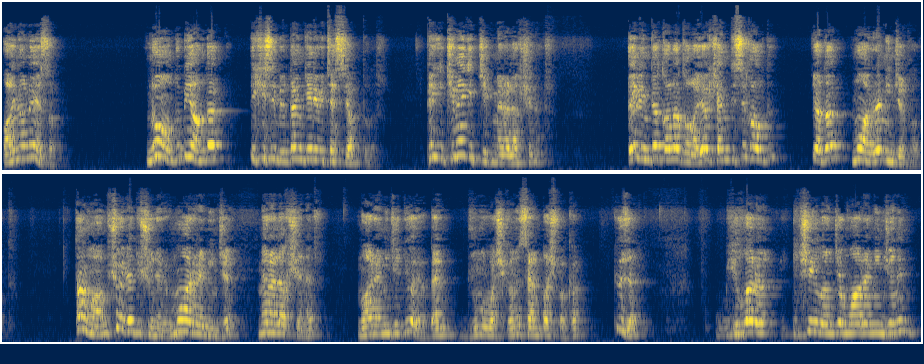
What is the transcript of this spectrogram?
Aynen ne hesap? Ne oldu? Bir anda ikisi birden geri vites yaptılar. Peki kime gidecek Meral Akşener? Elinde kala kala ya kendisi kaldı ya da Muharrem İnce kaldı. Tamam şöyle düşünelim. Muharrem İnce, Meral Akşener. Muharrem İnce diyor ya ben Cumhurbaşkanı sen başbakan. Güzel. Yıllar, ön- iki yıl önce Muharrem İnce'nin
